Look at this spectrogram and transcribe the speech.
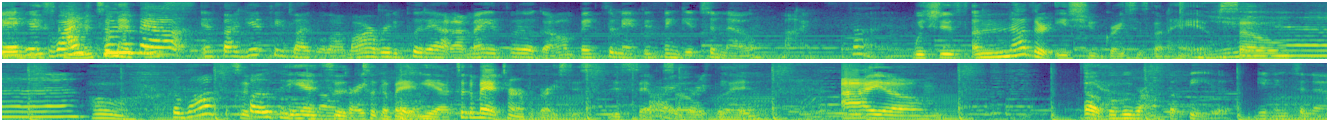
that his wife to put him out, and so I guess he's like, well, I'm already put out. I may as well go on back to Memphis and get to know my son. which is another issue Grace is going to have. So, Yeah. Oh, the walls took, closing in yeah, on took, Gracie took a bad Poole. yeah took a bad turn for Grace this this episode. But. I um Oh, Yeah. but we were on Sophia, getting to know,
